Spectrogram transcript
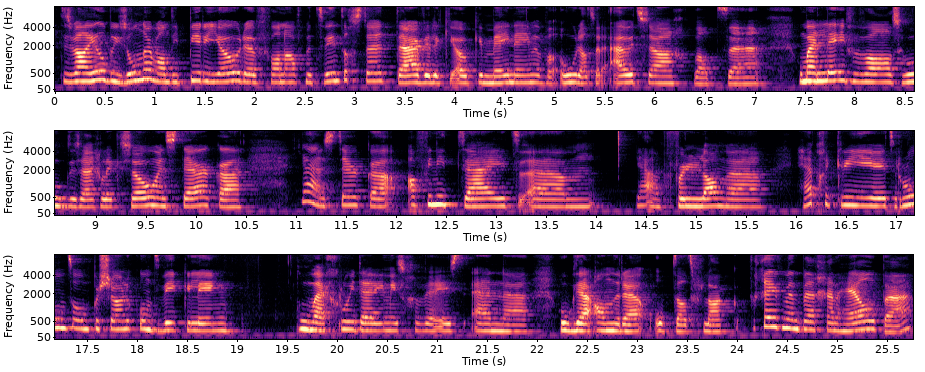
het is wel heel bijzonder, want die periode vanaf mijn twintigste, daar wil ik je ook in meenemen. Wat, hoe dat eruit zag, wat, uh, hoe mijn leven was. Hoe ik dus eigenlijk zo een sterke, ja, een sterke affiniteit, um, ja, verlangen heb gecreëerd rondom persoonlijke ontwikkeling hoe mijn groei daarin is geweest en uh, hoe ik daar anderen op dat vlak op een gegeven moment ben gaan helpen.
